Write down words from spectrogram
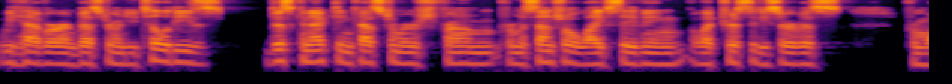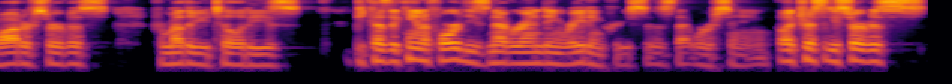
we have our investor owned utilities disconnecting customers from, from essential life saving electricity service, from water service, from other utilities, because they can't afford these never-ending rate increases that we're seeing. Electricity service,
